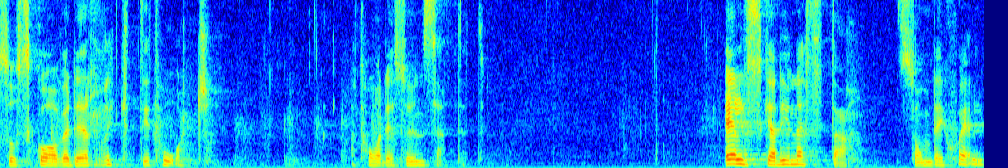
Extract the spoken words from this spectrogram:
så skaver det riktigt hårt att ha det synsättet. Älska din nästa som dig själv.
